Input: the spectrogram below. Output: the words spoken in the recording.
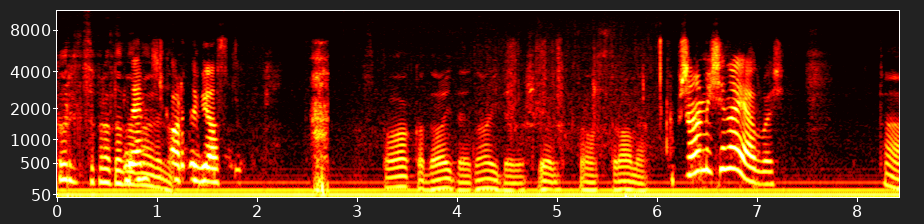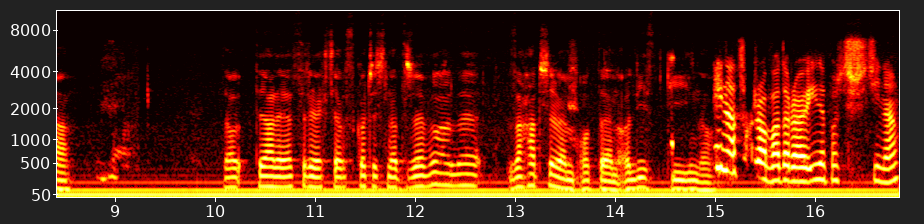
Kurde, co prawda mam, Dałem ale ci no. wioski. Spoko, dojdę, dojdę, już wiem, w którą stronę. A przynajmniej się najadłeś. Ta. To, ty, ale ja serio chciałem skoczyć na drzewo, ale zahaczyłem o ten, o listki, no. I na cukrowa, dobra, idę po trzcinę.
